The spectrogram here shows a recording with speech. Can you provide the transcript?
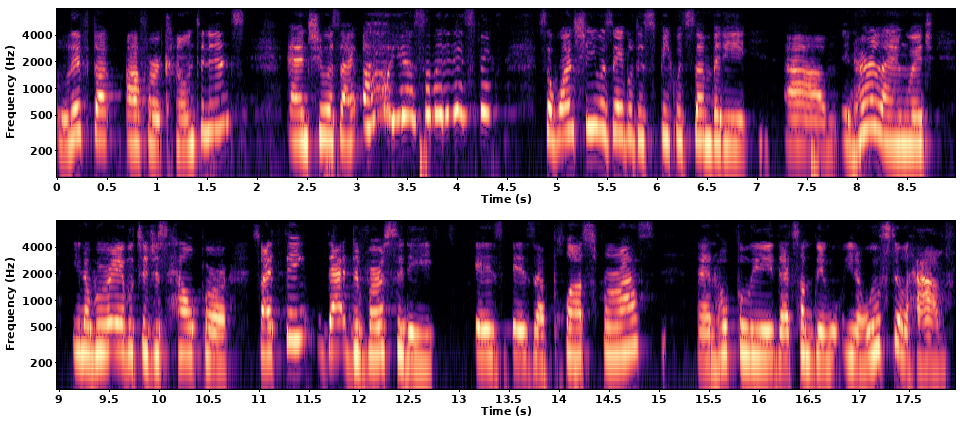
lift up off her countenance. And she was like, oh, you have somebody that speaks. So once she was able to speak with somebody um, in her language, you know, we were able to just help her. So I think that diversity is is a plus for us and hopefully that's something you know we'll still have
